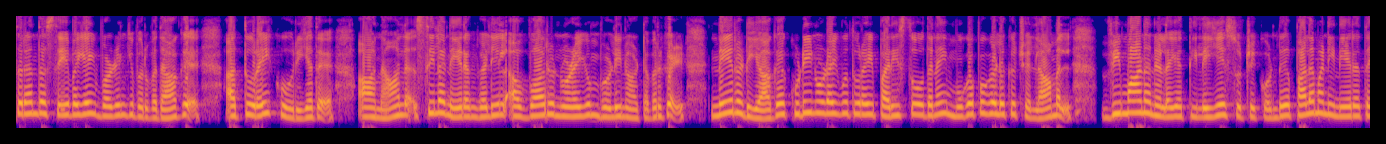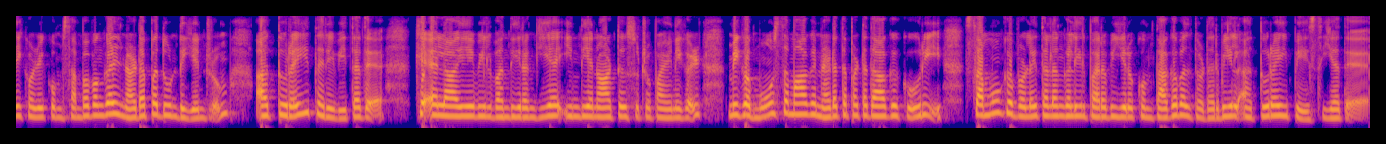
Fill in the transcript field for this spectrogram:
சிறந்த சேவையை வழங்கி வருவதாக அத்துறை கூறியது. ஆனால் சில நேரங்களில் அவ்வாறு நுழையும் வெளிநாட்டவர்கள் நேரடியாக குடிநுழைவுத்துறை பரிசோதனை முகப்புகளுக்கு செல்லாமல் விமான நிலையத்திலேயே சுற்றிக்கொண்டு பல மணி நேரத்தை கழிக்கும் சம்பவங்கள் நடப்பதுண்டு என்றும் அத்துறை தெரிவித்தது. கேஎல்ஐஏவில் வந்திறங்கிய இந்திய நாட்டு சுற்றுப்பயணிகள் மிக மோசமாக நடத்தப்பட்டதாக கூறி சமூக வலைதளங்களில் பரவியிருக்கும் தகவல் தொடர்பில் அத்துறை பேசியது.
